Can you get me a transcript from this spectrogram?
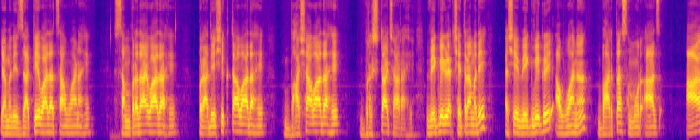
यामध्ये जातीयवादाचं आव्हान आहे संप्रदायवाद आहे प्रादेशिकतावाद आहे भाषावाद आहे भ्रष्टाचार आहे. वेगवेगळ्या क्षेत्रामध्ये असे वेगवेगळे आव्हानं भारतासमोर आज आ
